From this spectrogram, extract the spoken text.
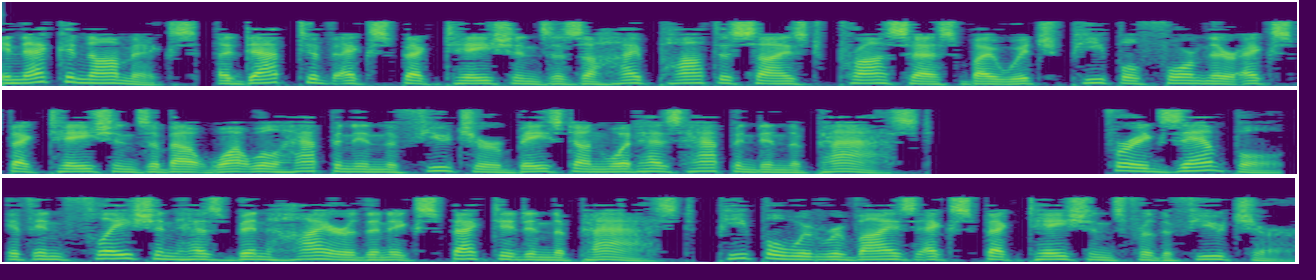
In economics, adaptive expectations is a hypothesized process by which people form their expectations about what will happen in the future based on what has happened in the past. For example, if inflation has been higher than expected in the past, people would revise expectations for the future.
